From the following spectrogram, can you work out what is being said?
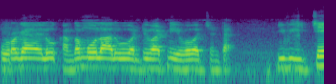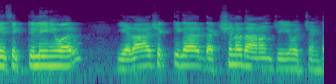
కూరగాయలు కందమూలాలు వంటి వాటిని ఇవ్వవచ్చంట. ఇవి ఇచ్చే శక్తి లేనివారు యథాశక్తిగా దక్షిణ దానం చేయవచ్చంట.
